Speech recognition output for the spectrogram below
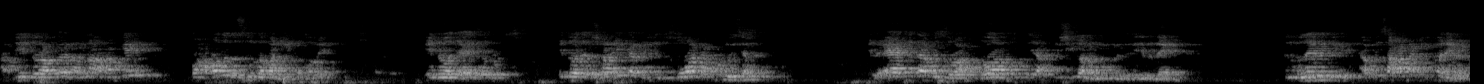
আপনি দোয়া করেন, আল্লাহ আমাকে মোহাম্মদ রসুল্লাহ বানিয়ে হবে? এই দোয়া যায় দোয়াটা শারীরিক কারণে সে দোয়াটা একটা দোয়া দোয়ার মধ্যে আপনি সীমানা করেছেন নিজের দেখেন। বোঝা গেল কি? আপনি সামাটা ঠিক করে নেবেন।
